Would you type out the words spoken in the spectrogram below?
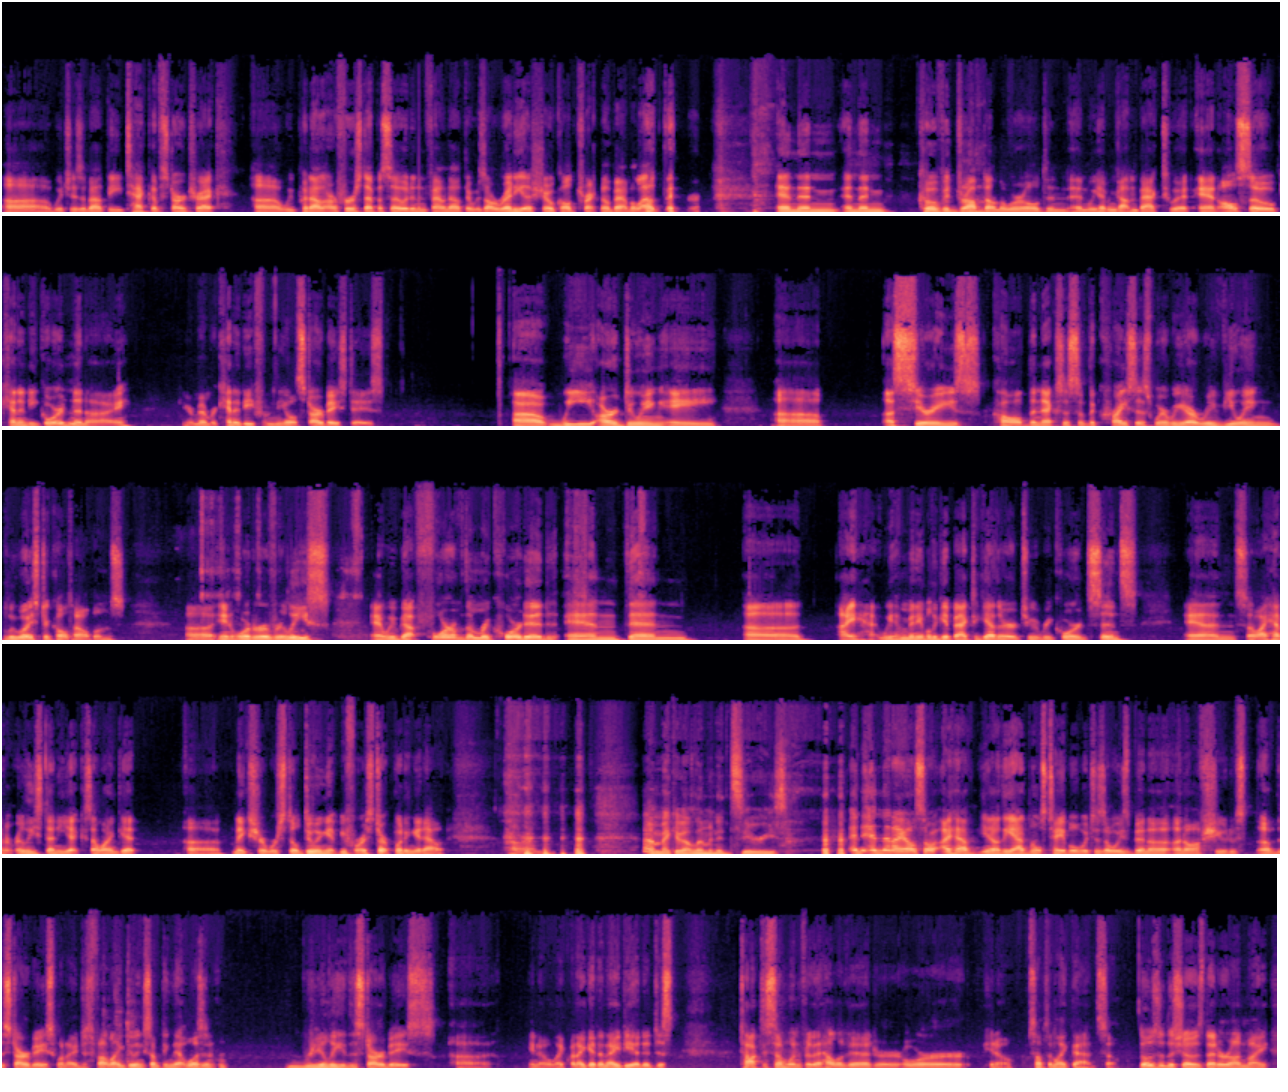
uh, which is about the tech of Star Trek. Uh, we put out our first episode and then found out there was already a show called Technobabble out there, and then and then COVID dropped on the world, and and we haven't gotten back to it. And also Kennedy Gordon and I, you remember Kennedy from the old Starbase days. Uh, we are doing a uh, a series called The Nexus of the Crisis, where we are reviewing Blue Oyster Cult albums uh, in order of release. And we've got four of them recorded, and then uh, I ha- we haven't been able to get back together to record since. And so I haven't released any yet because I want to get uh, make sure we're still doing it before I start putting it out. Um, I'll make it a limited series. and and then I also I have you know the Admiral's Table, which has always been a, an offshoot of, of the Starbase when I just felt like doing something that wasn't really the Starbase. Uh, you know, like when I get an idea to just talk to someone for the hell of it, or or you know something like that. So those are the shows that are on my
